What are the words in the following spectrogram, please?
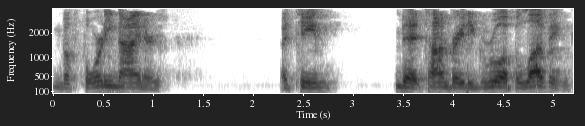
the 49ers, a team that Tom Brady grew up loving,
